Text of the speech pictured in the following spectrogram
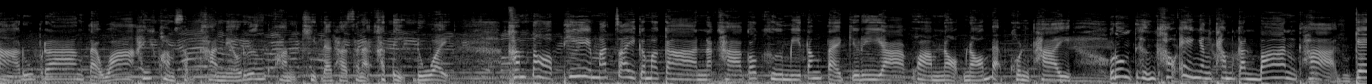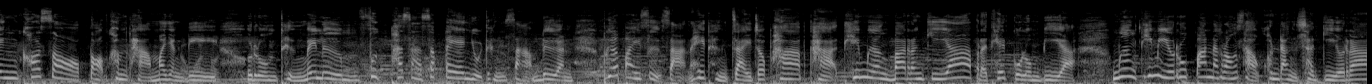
ตารูปร่าง แต่ว่าให้ความสำคัญในเรื่องความคิดและทัศนคติด้วย คำตอบที่มัดใจกรรมการนะคะก็คือมีตั้งแต่กิริยาความหนอบน้อมแบบคนไทย รวมถึงเขาเองยังทำกันบ้านค่ะ เก่งข้อสอบตอบคำถามมาอย่างดี รวมถึงไม่ลืมฝึกภาษาสเปนอยู่ถึง 3 เดือน เพื่อไปสื่อสารให้ถึงใจเจ้าภาพค่ะ ที่เมืองบารังกิยาประเทศโคลอมเบีย เมืองที่มีรูปปั้นนักร้องสาวคนดังชากีรา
